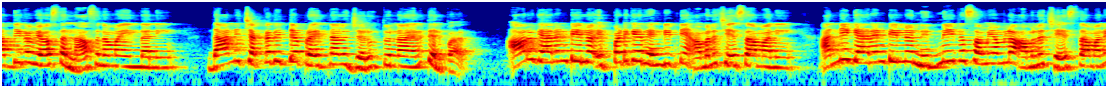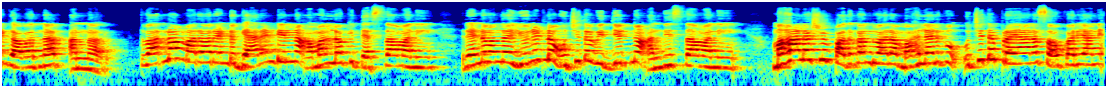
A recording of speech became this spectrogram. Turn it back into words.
ఆర్థిక వ్యవస్థ నాశనమైందని దాన్ని చక్కదిద్దే ప్రయత్నాలు జరుగుతున్నాయని తెలిపారు. ఆరు గ్యారంటీల్లో ఇప్పటికే రెండింటిని అమలు చేశామని అన్ని గ్యారంటీలను నిర్ణీత సమయంలో అమలు చేస్తామని గవర్నర్ అన్నారు. త్వరలో మరో రెండు గ్యారంటీలను అమల్లోకి తెస్తామని రెండు వందల యూనిట్ల ఉచిత విద్యుత్ను అందిస్తామని మహాలక్ష్మి పథకం ద్వారా మహిళలకు ఉచిత ప్రయాణ సౌకర్యాన్ని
